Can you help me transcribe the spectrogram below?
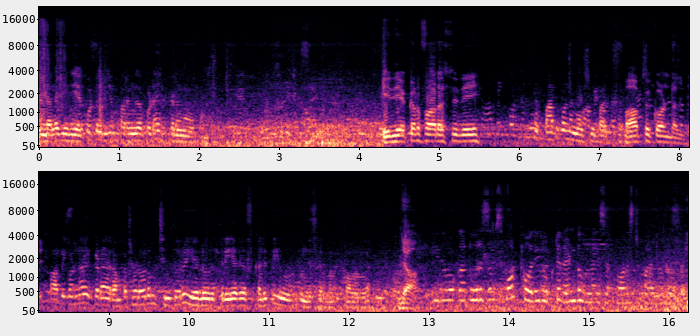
And అలాగే ఇది ఎకో టూరిజం పరంగా కూడా ఇక్కడ ఇది ఎక్కడ ఫారెస్ట్ ఇది? Sir Papakonda national park sir. పాపికొండలది పాపికొండ ఇక్కడ రంపచోడవరం చింతూరు ఏలూరు త్రీ ఏరియాస్ కలిపి ఉంది సార్ మనకి కామన్గా యా. ఇది ఒక టూరిజం స్పాట్ కోలీరు ఒకటి రెండు ఉన్నాయి సార్ ఫారెస్ట్ పరంగా సార్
